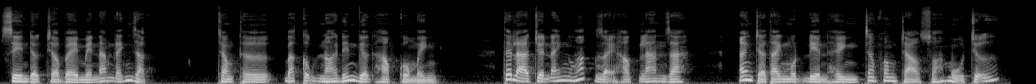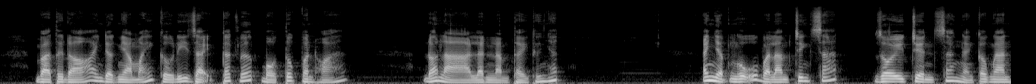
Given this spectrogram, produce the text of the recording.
xin được trở về miền Nam đánh giặc. Trong thư, bác cũng nói đến việc học của mình. Thế là chuyện anh Hoắc dạy học lan ra. Anh trở thành một điển hình trong phong trào xóa mù chữ, và từ đó anh được nhà máy cử đi dạy các lớp bổ túc văn hóa. Đó là lần làm thầy thứ nhất. Anh nhập ngũ và làm trinh sát, rồi chuyển sang ngành công an.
